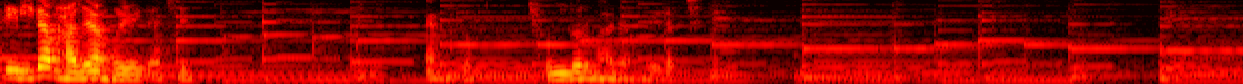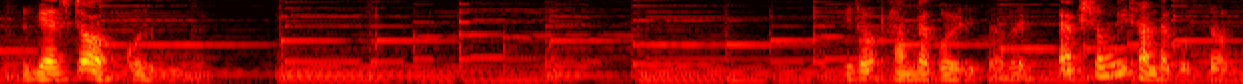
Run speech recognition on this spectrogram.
তিলটা ভাজা হয়ে গেছে। একদম সুন্দর ভাজা হয়ে গেছে। গ্যাসটা অফ করে এটাও ঠান্ডা করে দিতে হবে। একসঙ্গেই ঠান্ডা করতে হবে।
